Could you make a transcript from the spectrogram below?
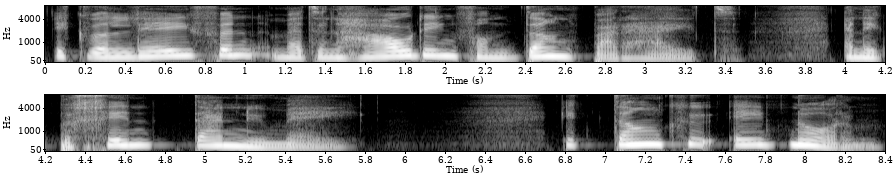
ik wil leven met een houding van dankbaarheid en ik begin daar nu mee. Ik dank u enorm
